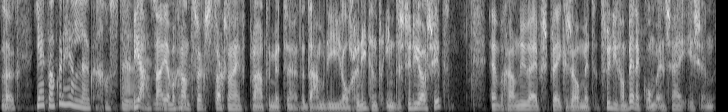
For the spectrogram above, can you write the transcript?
leuk. Jij hebt ook een hele leuke gast eh, Ja, nou ja, we gaan straks, straks nog even praten met eh, de dame die hier al genietend in de studio zit. En we gaan nu even spreken zo met Trudy van Bennekom. En zij is een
